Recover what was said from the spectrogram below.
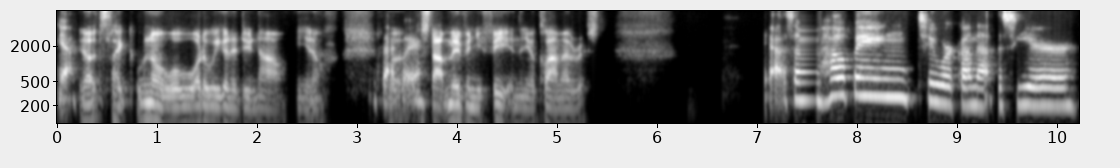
Yeah. You know, it's like, no, well, what are we going to do now? You know, exactly. Well, start moving your feet and then you'll climb Everest. Yeah. So I'm hoping to work on that this year.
